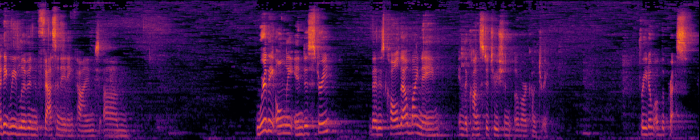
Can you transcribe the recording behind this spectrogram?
I think we live in fascinating times. Um, we're the only industry that is called out by name in the Constitution of our country freedom of the press.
